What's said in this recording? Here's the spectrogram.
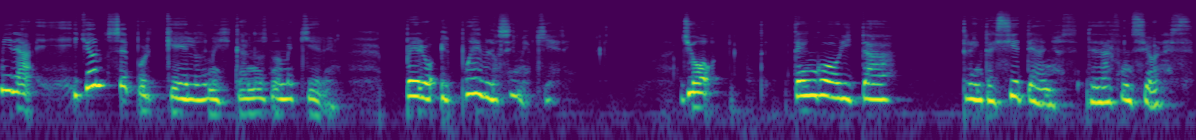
Mira, yo no sé por qué los mexicanos no me quieren, pero el pueblo sí me quiere. Yo tengo ahorita 37 años de dar funciones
